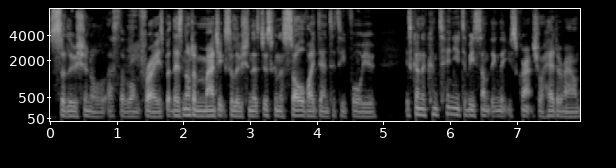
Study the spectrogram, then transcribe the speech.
solution, or that's the wrong phrase, but there's not a magic solution that's just going to solve identity for you. It's going to continue to be something that you scratch your head around.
